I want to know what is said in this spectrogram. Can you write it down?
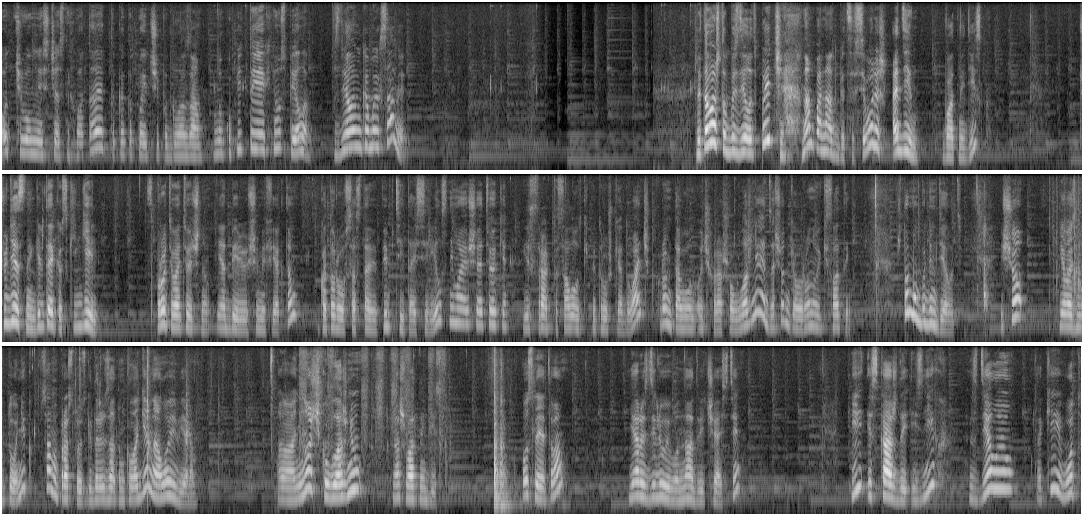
Вот чего мне сейчас не хватает, так это пэтчи под глаза. Но купить-то я их не успела. Сделаем-ка мы их сами. Для того, чтобы сделать пэтчи, нам понадобится всего лишь один ватный диск, чудесный гельтековский гель с противоотечным и отбеливающим эффектом, у которого в составе пептид айсерил, снимающий отеки, экстракты солодки, петрушки, одуванчика. Кроме того, он очень хорошо увлажняет за счет гиалуроновой кислоты. Что мы будем делать? Еще я возьму тоник, самый простой, с гидролизатом коллагена, алоэ вера. А, немножечко увлажню наш ватный диск. После этого я разделю его на две части и из каждой из них сделаю такие вот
